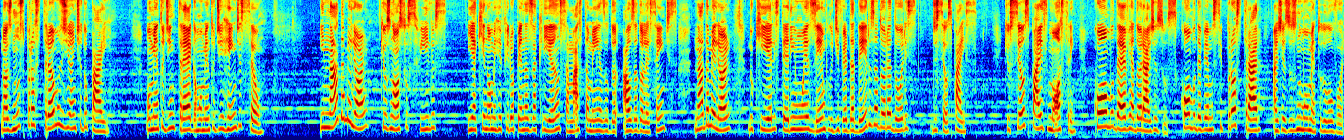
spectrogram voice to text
nós nos prostramos diante do Pai. Momento de entrega, momento de rendição. E nada melhor que os nossos filhos e aqui não me refiro apenas à criança, mas também aos adolescentes, nada melhor do que eles terem um exemplo de verdadeiros adoradores de seus pais. Que os seus pais mostrem como devem adorar Jesus, como devemos se prostrar a Jesus no momento do louvor.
